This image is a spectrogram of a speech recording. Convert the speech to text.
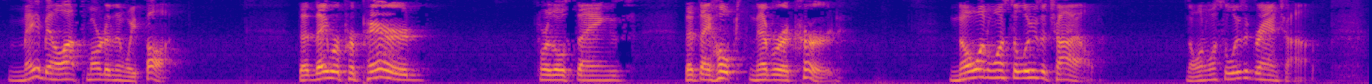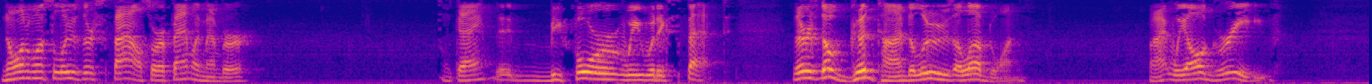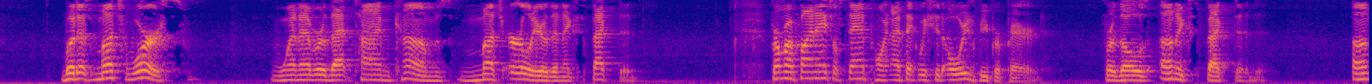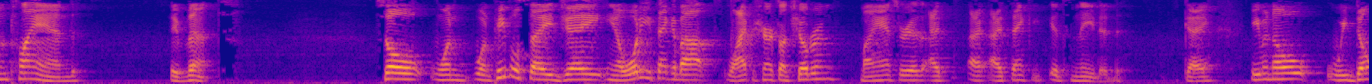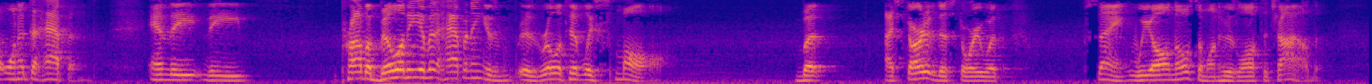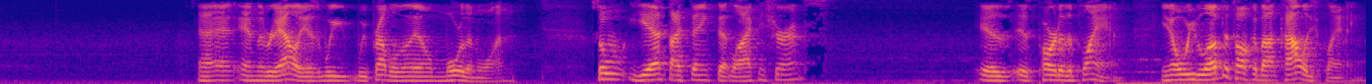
may have been a lot smarter than we thought. That they were prepared for those things that they hoped never occurred. No one wants to lose a child. No one wants to lose a grandchild. No one wants to lose their spouse or a family member. Okay? Before we would expect. There is no good time to lose a loved one. Right? We all grieve. But it's much worse whenever that time comes much earlier than expected. From a financial standpoint, I think we should always be prepared for those unexpected, unplanned events. So when when people say, Jay, you know, what do you think about life insurance on children? My answer is I, I, I think it's needed. Okay, even though we don't want it to happen, and the the probability of it happening is is relatively small. But I started this story with saying we all know someone who's lost a child. And, and, the reality is, we, we probably know more than one. So, yes, I think that life insurance is is part of the plan. You know, we love to talk about college planning,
